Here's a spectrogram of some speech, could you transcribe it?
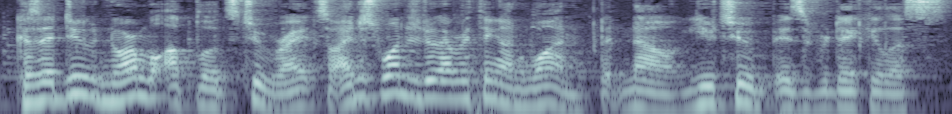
because I do normal uploads too, right? So I just wanted to do everything on one, but no, YouTube is ridiculous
